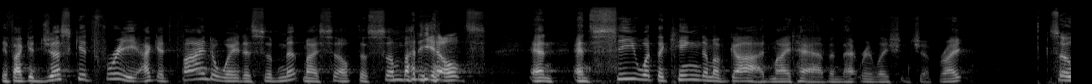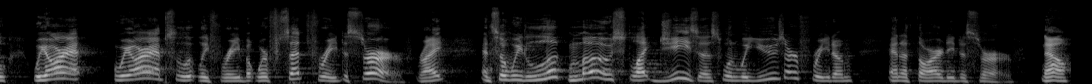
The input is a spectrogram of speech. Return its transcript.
If I could just get free, I could find a way to submit myself to somebody else and, and see what the kingdom of God might have in that relationship, right? So we are, we are absolutely free, but we're set free to serve, right? And so we look most like Jesus when we use our freedom and authority to serve. Now,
